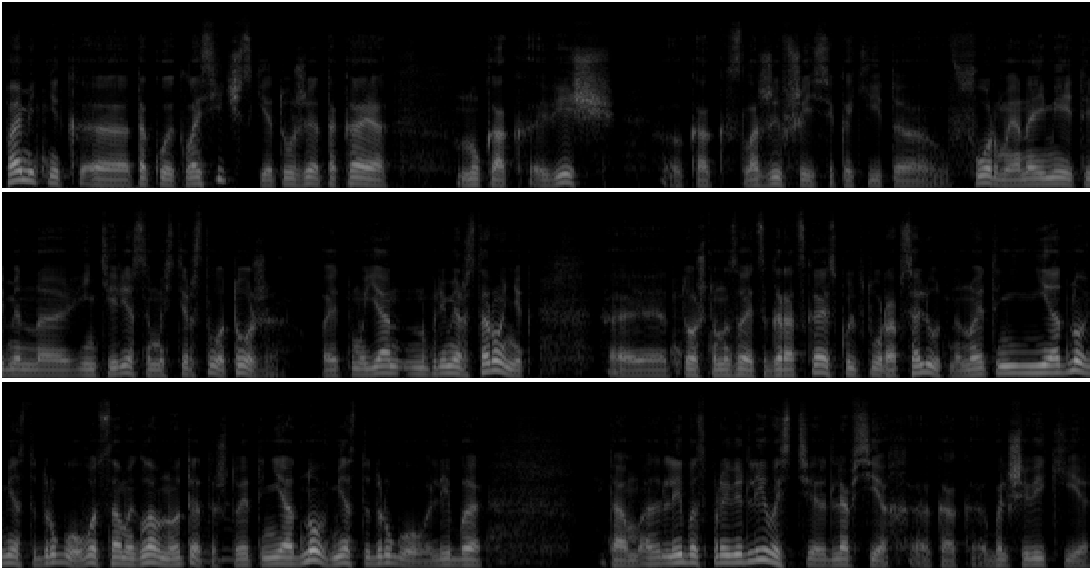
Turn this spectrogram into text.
Памятник э, такой классический, это уже такая, ну как, вещь, э, как сложившиеся какие-то формы, она имеет именно интерес и мастерство тоже. Поэтому я, например, сторонник э, то, что называется городская скульптура, абсолютно. Но это не одно вместо другого. Вот самое главное вот это, что это не одно вместо другого. Либо там, э, либо справедливость для всех, э, как большевики,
